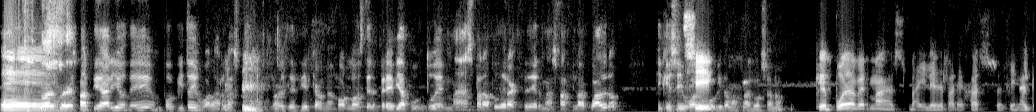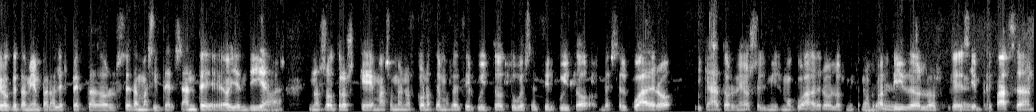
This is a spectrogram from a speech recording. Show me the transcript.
Eh... Tú eres partidario de un poquito igualar las cosas, ¿no? Es decir, que a lo mejor los del previa puntúen más para poder acceder más fácil a cuadro y que se iguale un poquito más la cosa, ¿no? Que pueda haber más baile de parejas. Al final creo que también para el espectador será más interesante hoy en día. Nosotros que más o menos conocemos el circuito, tú ves el circuito, ves el cuadro y cada torneo es el mismo cuadro, los mismos partidos, los que siempre pasan.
